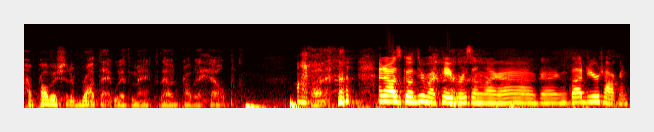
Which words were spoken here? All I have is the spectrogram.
I probably should have brought that with me because that would probably help. And I was going through my papers. And I'm like, oh, okay. I'm glad you're talking.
